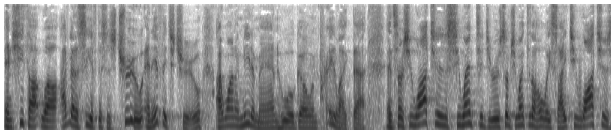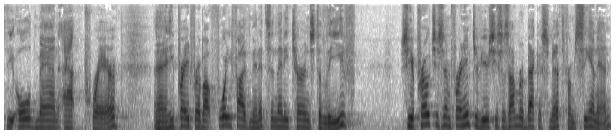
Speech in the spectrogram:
And she thought, well, I've got to see if this is true. And if it's true, I want to meet a man who will go and pray like that. And so she watches, she went to Jerusalem, she went to the holy site, she watches the old man at prayer. And he prayed for about 45 minutes, and then he turns to leave. She approaches him for an interview. She says, I'm Rebecca Smith from CNN.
